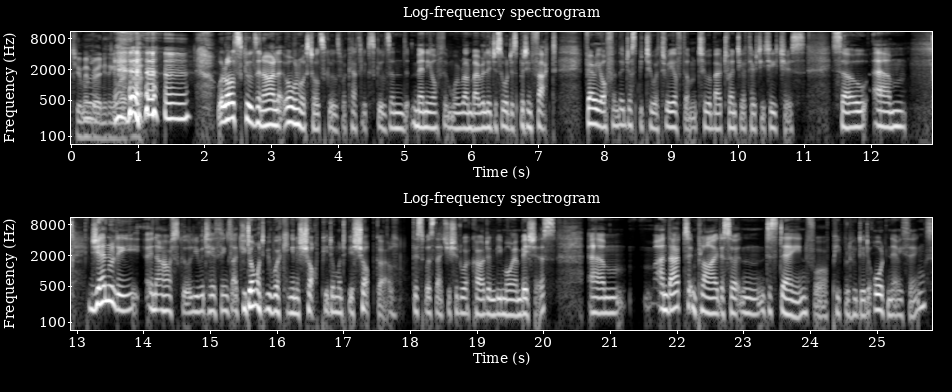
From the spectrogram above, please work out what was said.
Do you remember well, anything about that? well, all schools in Ireland, almost all schools, were Catholic schools, and many of them were run by religious orders. But in fact, very often there'd just be two or three of them to about twenty or thirty teachers. So, um, generally in our school, you would hear things like, "You don't want to be working in a shop. You don't want to be a shop girl." This was that you should work hard and be more ambitious. Um, and that implied a certain disdain for people who did ordinary things.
